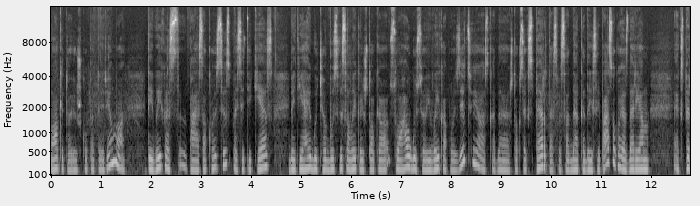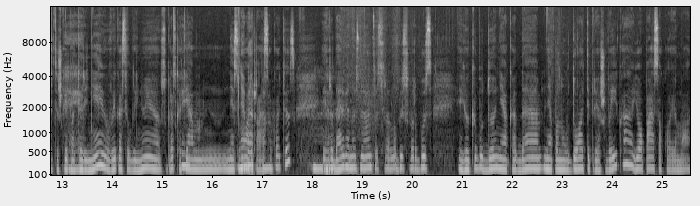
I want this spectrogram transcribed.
mokytojiškų patarimų tai vaikas pasakosis pasitikės bet jeigu čia bus visą laiką iš tokio suaugusio į vaiką pozicijos kada aš toks ekspertas visada kada jisai pasakoja dar jam ekspertiškai patarinėju vaikas ilgainiui supras kad jam nesinori pasakotis. Ir mhm. dar vienas niuansas yra labai svarbus jokiu būdu niekada nepanaudoti prieš vaiką jo pasakojimo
